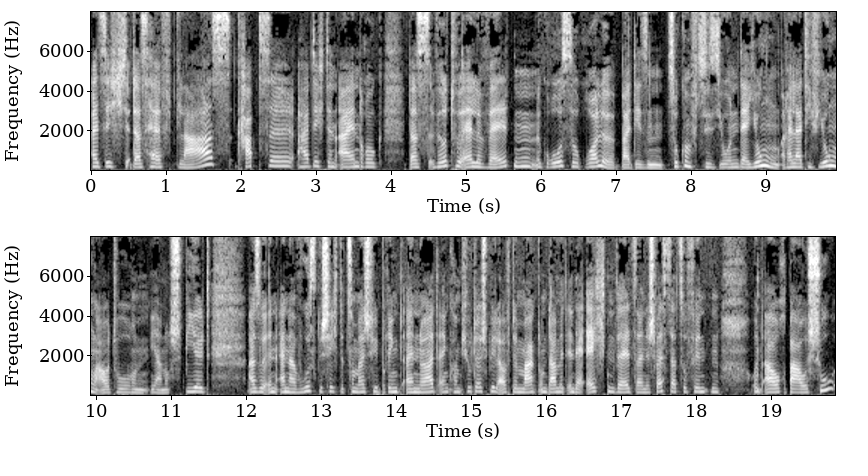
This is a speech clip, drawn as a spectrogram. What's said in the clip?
Als ich das Heft las, Kapsel, hatte ich den Eindruck, dass virtuelle Welten eine große Rolle bei diesen Zukunftsvisionen der jungen, relativ jungen Autoren ja noch spielt. Also in Anna Wus Geschichte zum Beispiel bringt ein Nerd ein Computerspiel auf den Markt, um damit in der echten Welt seine Schwester zu finden. Und auch Bao Shu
